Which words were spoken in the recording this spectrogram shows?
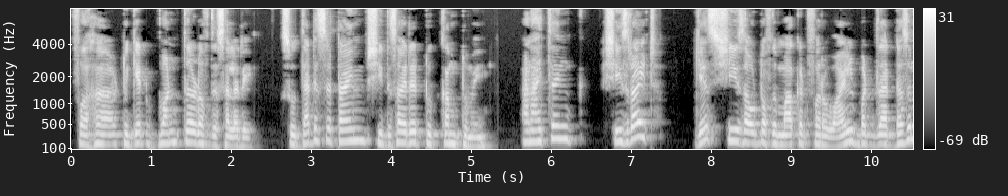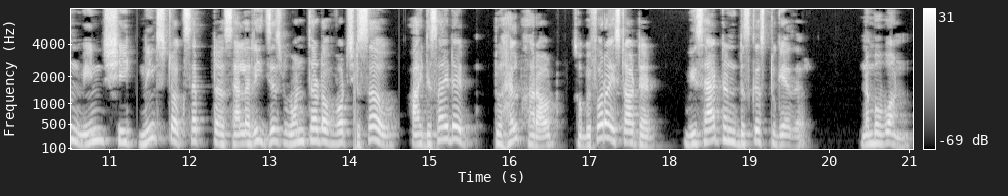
for her to get one third of the salary. So that is the time she decided to come to me. And i think she's right Yes, she is out of the market for a while, but that doesn't mean she needs to accept a salary just one third of what she deserves. I decided to help her out. So before I started, we sat and discussed together. Number one,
